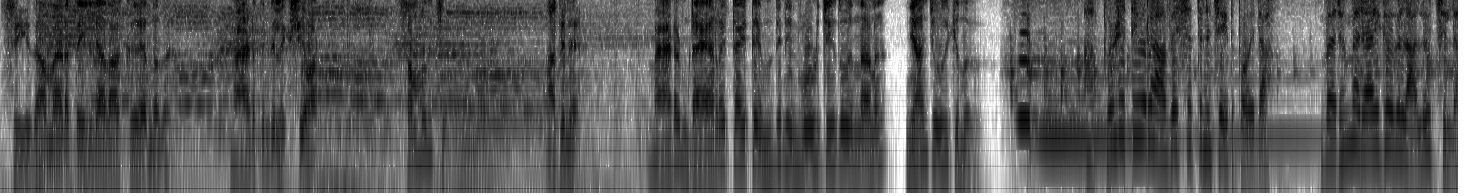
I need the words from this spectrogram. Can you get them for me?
സീതാ മാഡത്തെ ഇല്ലാതാക്കുക എന്നത് മാഡത്തിന്റെ ലക്ഷ്യമാണ്. സമ്മതിച്ചു. അതിന് മാഡം ഡയറക്റ്റ് ആയിട്ട് എന്തിന് ഇൻവോൾവ് ചെയ്തു എന്നാണ് ഞാൻ ചോദിക്കുന്നത്. അപ്പോഴത്തെ ഒരു ആവേശത്തിന് ചെയ്തു പോയതാ. വരും വരായികകൾ ആലോചിച്ചില്ല.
